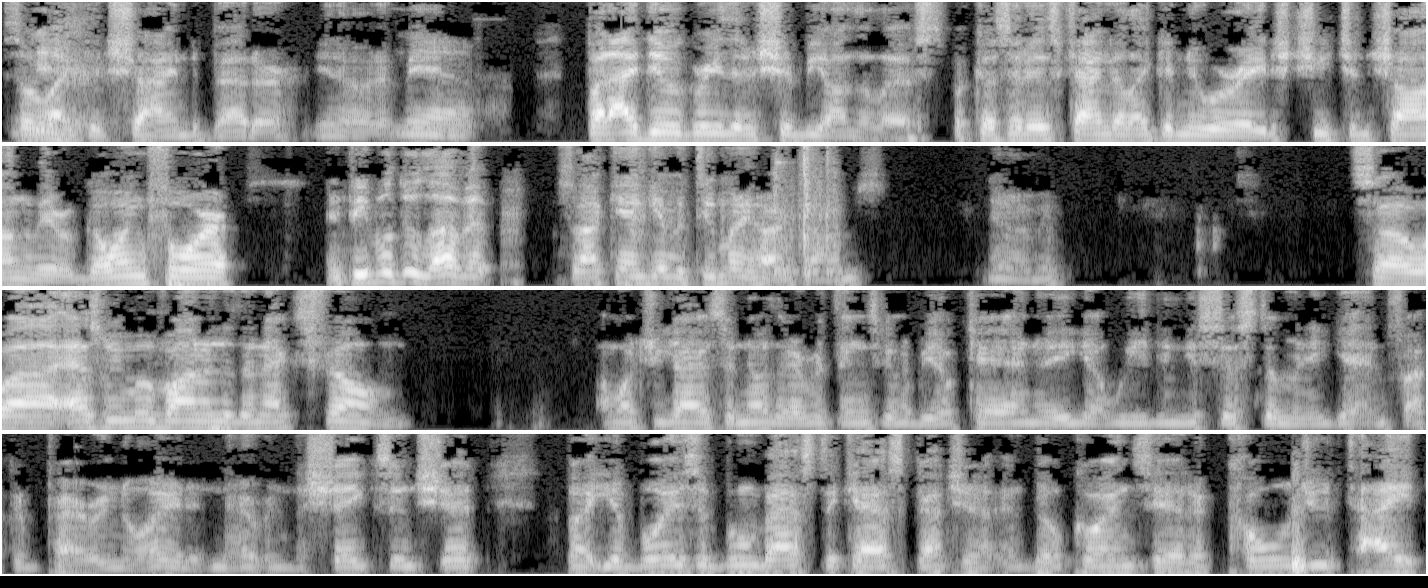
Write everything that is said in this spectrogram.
So Yeah. like it shined better. You know what I mean? Yeah. But I do agree that it should be on the list because it is kind of like a newer age Cheech and Chong they were going for, and people do love it. So I can't give it too many hard times. You know what I mean? So uh, as we move on into the next film, I want you guys to know that everything's going to be okay. I know you got weed in your system and you're getting fucking paranoid and having the shakes and shit. But your boys at Boombastic Cast got you, and Bill Coyne's here to hold you tight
